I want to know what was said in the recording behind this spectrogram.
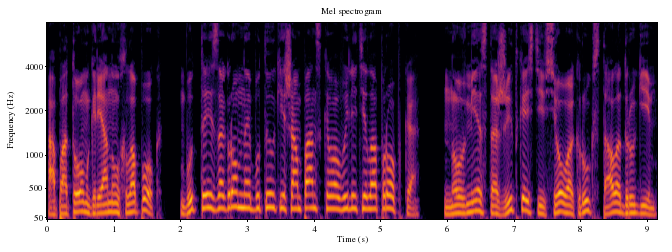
А потом грянул хлопок, будто из огромной бутылки шампанского вылетела пробка. Но вместо жидкости все вокруг стало другим.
